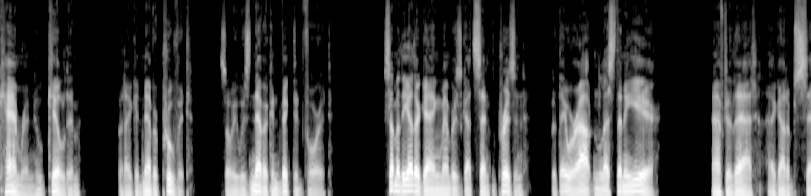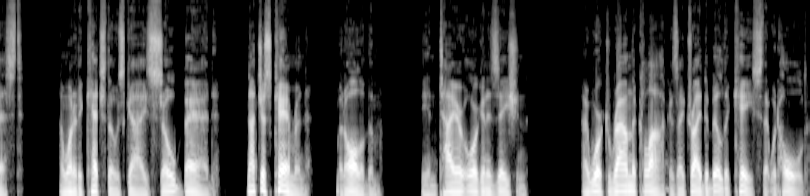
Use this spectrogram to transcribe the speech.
Cameron, who killed him, but I could never prove it, so he was never convicted for it. Some of the other gang members got sent to prison, but they were out in less than a year. After that, I got obsessed. I wanted to catch those guys so bad. Not just Cameron, but all of them. The entire organization. I worked round the clock as I tried to build a case that would hold.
